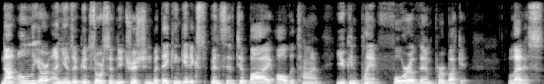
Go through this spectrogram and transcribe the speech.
Not only are onions a good source of nutrition, but they can get expensive to buy all the time. You can plant four of them per bucket. Lettuce.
